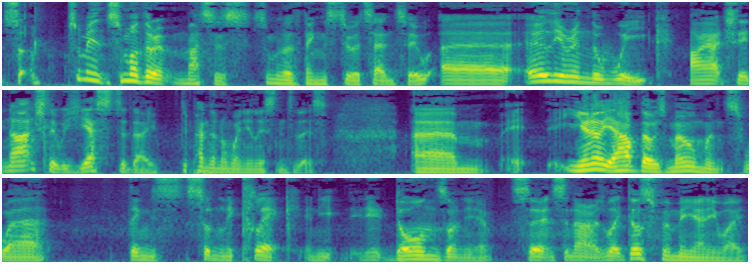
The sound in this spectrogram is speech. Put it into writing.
so some some other matters, some other things to attend to. Uh, earlier in the week, I actually no, actually it was yesterday, depending on when you listen to this. Um, it, you know, you have those moments where things suddenly click and you, it dawns on you certain scenarios. Well, it does for me anyway.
